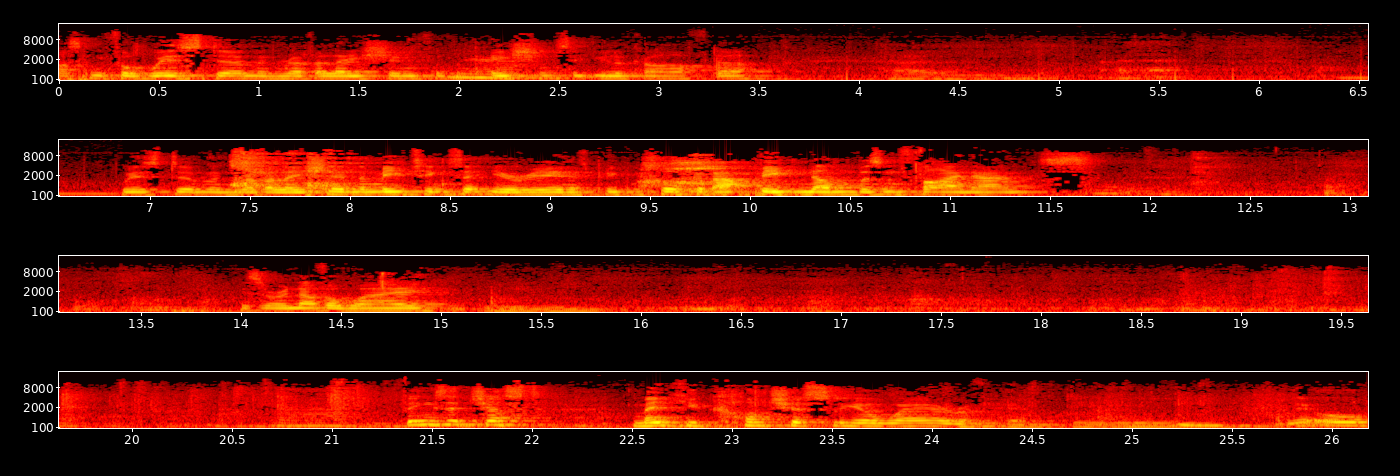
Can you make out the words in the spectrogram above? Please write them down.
Asking for wisdom and revelation for the yeah. patients that you look after. Wisdom and revelation in the meetings that you're in as people talk about big numbers and finance. Is there another way? Things that just make you consciously aware of Him. Little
